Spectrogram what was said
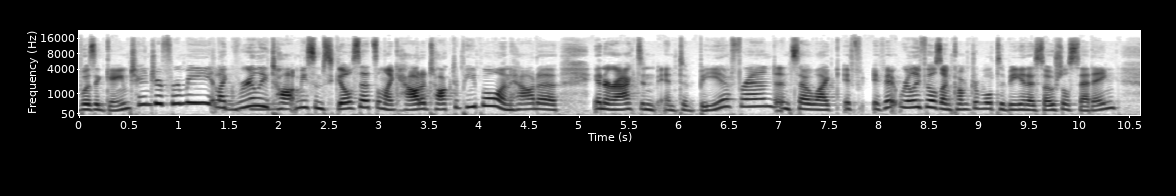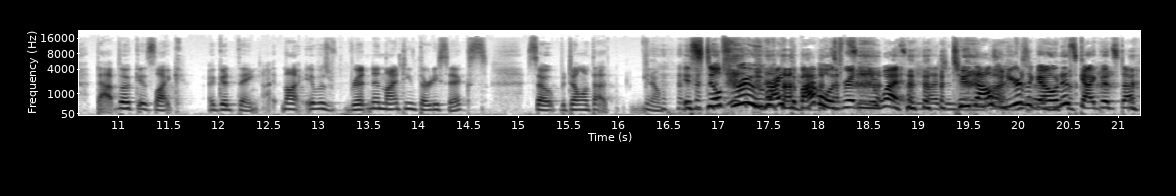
was a game changer for me. Like really mm-hmm. taught me some skill sets on like how to talk to people and how to interact and, and to be a friend. And so like if if it really feels uncomfortable to be in a social setting, that book is like a good thing. Not it was written in 1936, so but don't let that you know it's still true, right? The Bible was written in what 2,000 years ago, and it's got good stuff.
